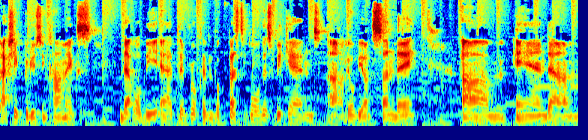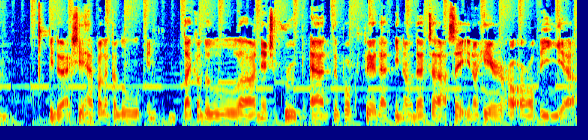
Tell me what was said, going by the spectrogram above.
actually producing comics that will be at the Brooklyn Book Festival this weekend. Um, it will be on Sunday, um, and um, you know actually have a, like a little in, like a little uh, niche group at the book fair that you know that uh, say you know here are all the uh,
